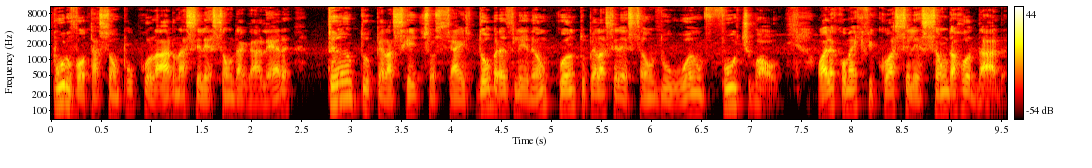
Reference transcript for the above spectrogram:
por votação popular na seleção da galera, tanto pelas redes sociais do Brasileirão quanto pela seleção do OneFootball. Olha como é que ficou a seleção da rodada.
